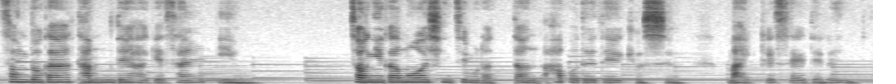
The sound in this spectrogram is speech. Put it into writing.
성도가 담대하게 살 이유 정의가 무엇인지 물었던 하버드대 교수 마이클 셀델은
